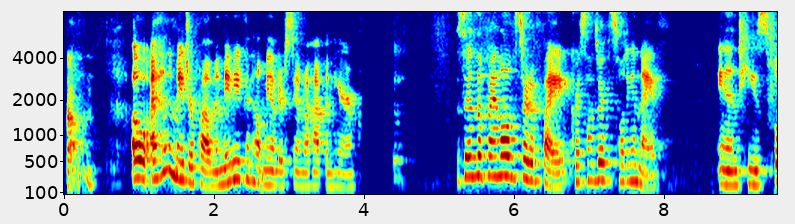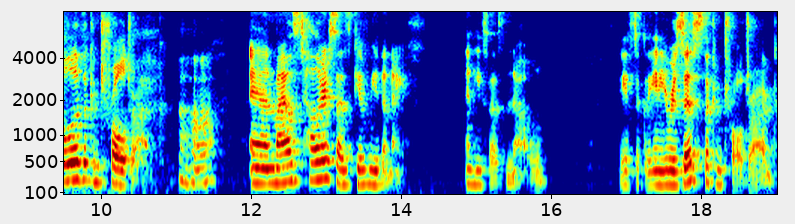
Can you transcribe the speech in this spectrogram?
fountain. Oh, I had a major problem, and maybe you can help me understand what happened here. So, in the final sort of fight, Chris Hemsworth is holding a knife, and he's full of the control drug. Uh huh. And Miles Teller says, "Give me the knife," and he says, "No," basically, and he resists the control drug.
